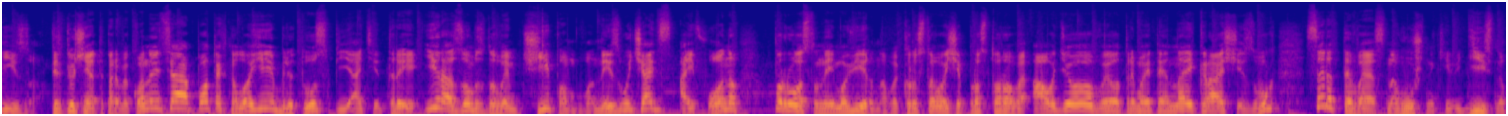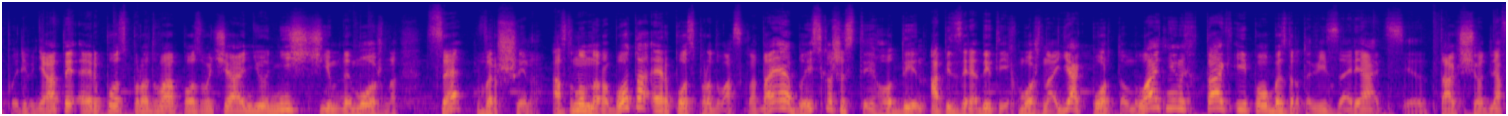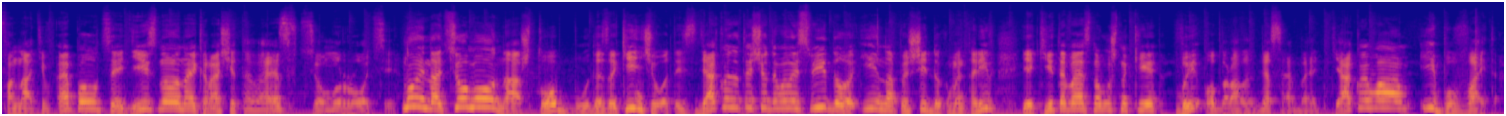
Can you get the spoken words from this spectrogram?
Підключення тепер виконується по технології Bluetooth 5.3, і разом з новим чіпом вони звучать з iPhone Просто неймовірно, використовуючи просторове аудіо, ви отримаєте найкращий звук серед ТВС навушників. Дійсно, порівняти AirPods Pro 2 по звучанню ні з чим не можна. Це вершина. Автономна робота AirPods Pro 2 складає близько 6 годин, а підзарядити їх можна як портом Lightning, так і по бездротовій зарядці. Так що для фанатів Apple це дійсно найкраще ТВС в цьому році. Ну і на цьому наш топ буде закінчуватись. Дякую за те, що дивились відео, і напишіть до коментарів, які ТВС навушники ви обрали для себе. Дякую вам і бувайте!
